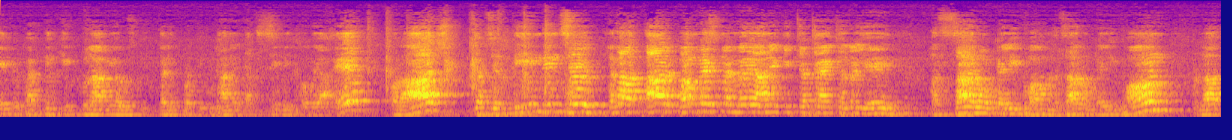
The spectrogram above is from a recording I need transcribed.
एक व्यक्ति की गुलामी और उसकी दरी पट्टी उठाने तक सीमित हो गया है और आज जब से तीन दिन से लगातार कांग्रेस में मेरे आने की चर्चाएँ चल रही है हज़ारों टेलीफोन हज़ारों टेलीफोन प्रहलाद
